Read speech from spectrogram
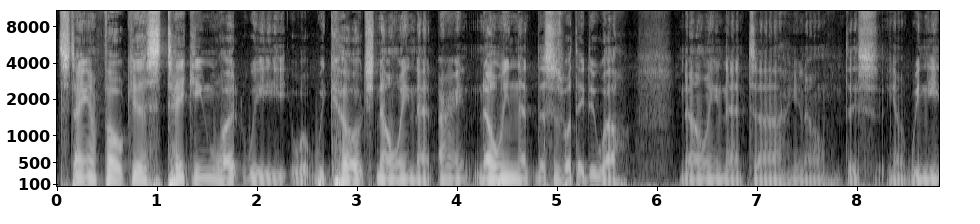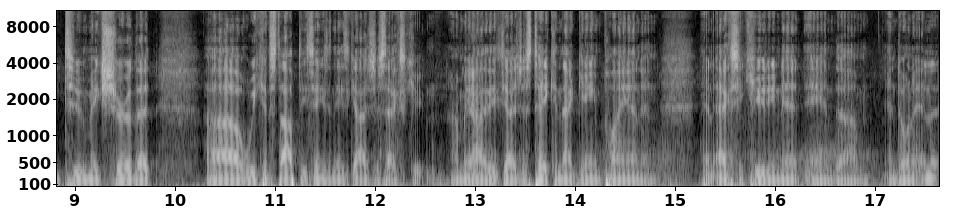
staying focused, taking what we what we coach, knowing that all right, knowing that this is what they do well, knowing that uh, you know this, you know, we need to make sure that uh, we can stop these things and these guys just executing. I mean, Yeah. these guys just taking that game plan and and executing it and um, and doing it, and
